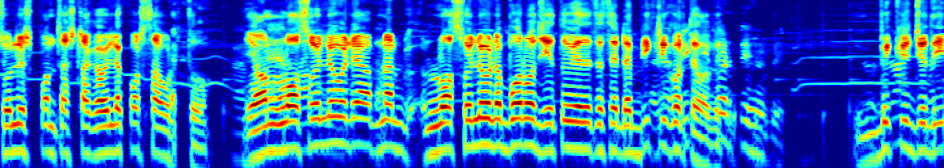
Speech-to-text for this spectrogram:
চল্লিশ পঞ্চাশ টাকা হইলে খরচা উঠতো। হ্যাঁ, এখন লস হইলে ওটা আপনার লস হইলে ওটা বড় যেহেতু সেটা এটা বিক্রি করতে হবে। বিক্রি যদি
